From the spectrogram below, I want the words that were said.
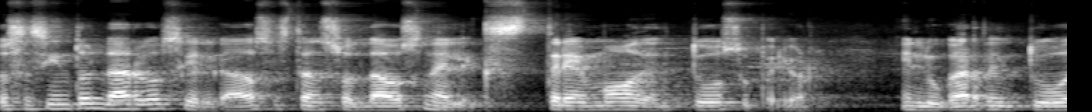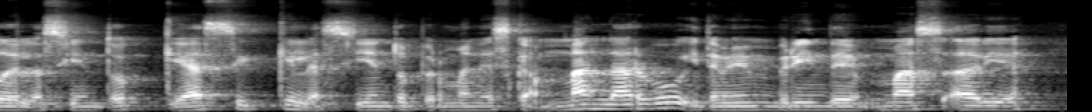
Los asientos largos y delgados están soldados en el extremo del tubo superior, en lugar del tubo del asiento, que hace que el asiento permanezca más largo y también brinde más área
